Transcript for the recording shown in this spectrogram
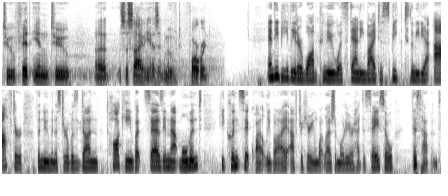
to fit into uh, society as it moved forward. NDP leader Wab Kinew was standing by to speak to the media after the new minister was done talking, but says in that moment he couldn't sit quietly by after hearing what Lagimodiere had to say. So this happened.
